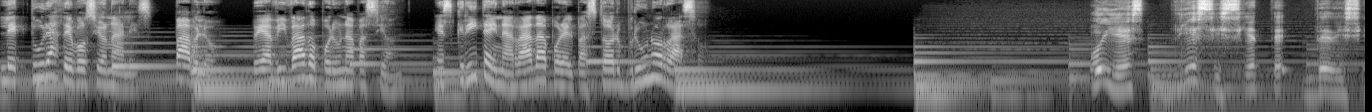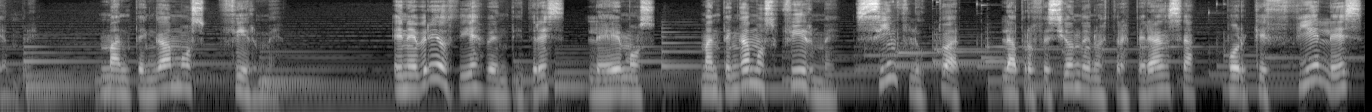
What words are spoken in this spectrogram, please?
Lecturas devocionales. Pablo, reavivado por una pasión. Escrita y narrada por el pastor Bruno Razo. Hoy es 17 de diciembre. Mantengamos firme. En Hebreos 10:23 leemos, Mantengamos firme, sin fluctuar, la profesión de nuestra esperanza, porque fiel es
